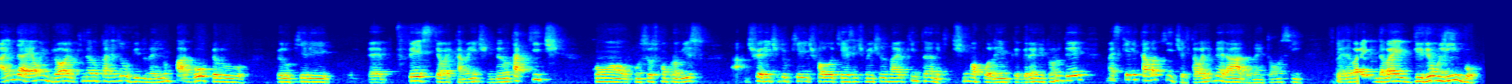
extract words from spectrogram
ainda é um embrólio que ainda não está resolvido, né? Ele não pagou pelo, pelo que ele é, fez teoricamente, ainda não está kit com, com seus compromissos, diferente do que a gente falou aqui recentemente do Nairo Quintana, que tinha uma polêmica grande em torno dele, mas que ele estava kit, ele estava liberado, né? Então, assim, ainda vai, ainda vai viver um limbo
